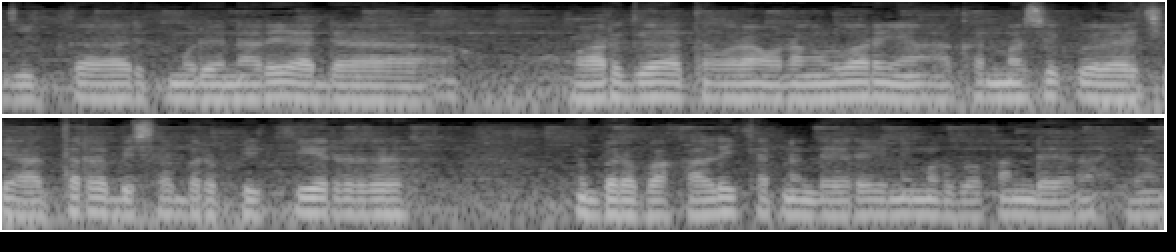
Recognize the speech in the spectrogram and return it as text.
jika di kemudian hari ada warga atau orang-orang luar yang akan masuk wilayah Ciater bisa berpikir beberapa kali karena daerah ini merupakan daerah yang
